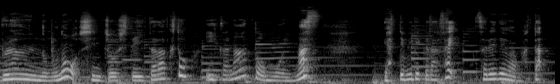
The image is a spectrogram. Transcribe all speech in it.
ブラウンのものを新調していただくといいかなと思います。やってみてください。それではまた。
